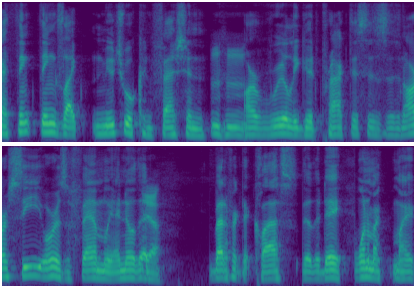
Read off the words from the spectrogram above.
I think things like mutual confession mm-hmm. are really good practices as an RC or as a family. I know that yeah. Matter of fact, at class the other day, one of my, my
